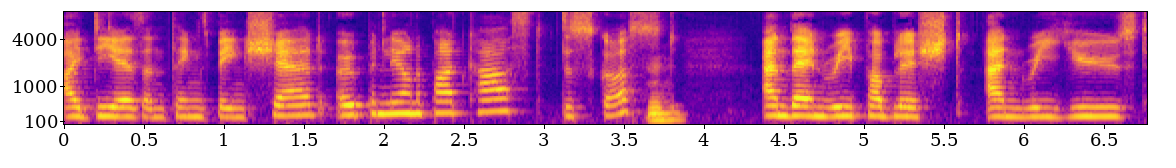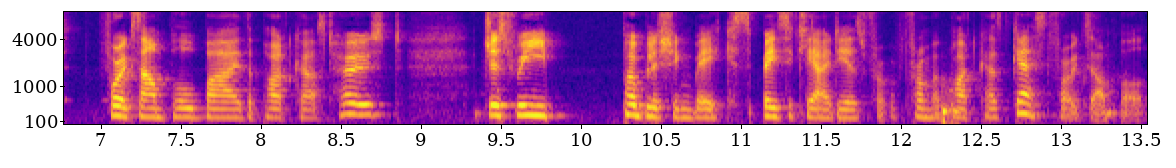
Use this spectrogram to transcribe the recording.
ideas and things being shared openly on a podcast, discussed, mm-hmm. and then republished and reused, for example, by the podcast host, just re publishing makes basically ideas from, from a podcast guest, for example.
